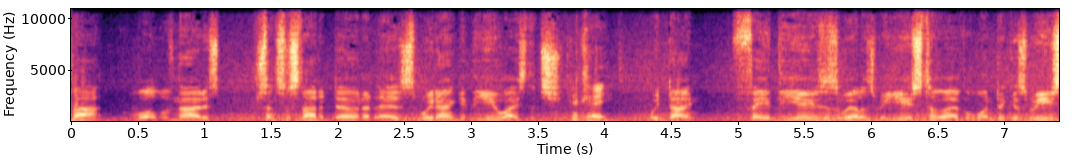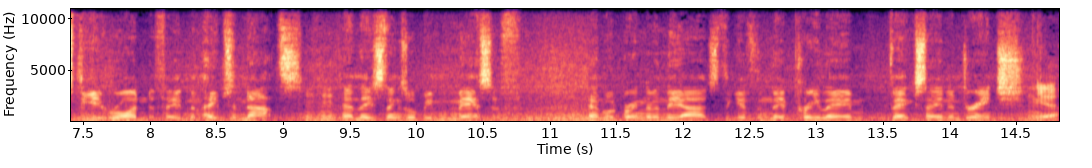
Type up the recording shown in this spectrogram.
but what we've noticed since we started doing it is we don't get the ewe wastage. Okay. We don't feed the ewes as well as we used to over winter because we used to get right into feeding them heaps of nuts, and these things would be massive. And we'd bring them in the yards to give them their pre-lamb vaccine and drench, Yeah.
